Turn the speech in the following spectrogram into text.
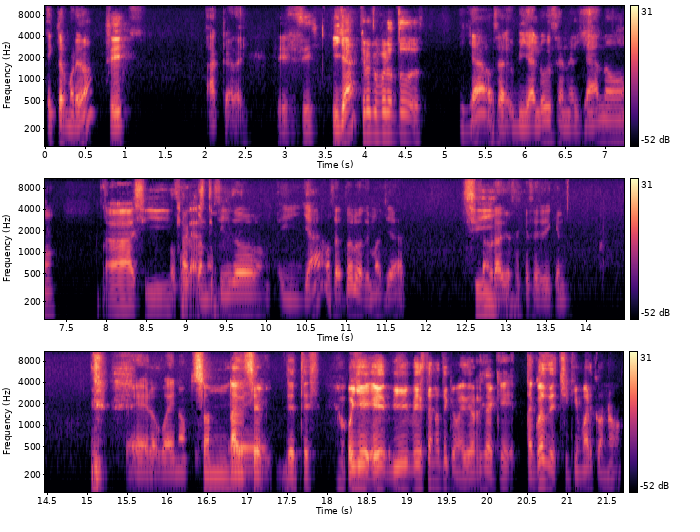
Héctor Moreno. sí, Ah, caray. sí, sí, sí. Y ya, creo que fueron todos. Y ya, o sea, Villaluz en el llano, Ah, sí, o sea, lástima. conocido, y ya, o sea, todos los demás ya Sí, sabrá Dios a qué se dediquen. Pero bueno, son, ha de Eh, ser DTs. Oye, eh, vi, vi esta nota que me dio risa que, ¿te acuerdas de Chiquimarco, no?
